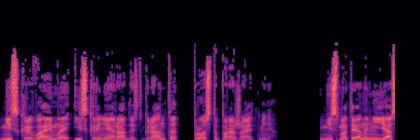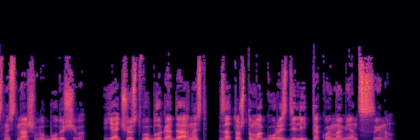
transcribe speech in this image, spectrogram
нескрываемая искренняя радость Гранта просто поражает меня. Несмотря на неясность нашего будущего, я чувствую благодарность за то, что могу разделить такой момент с сыном.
